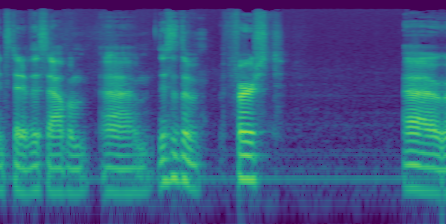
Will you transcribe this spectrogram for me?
instead of this album um this is the first uh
